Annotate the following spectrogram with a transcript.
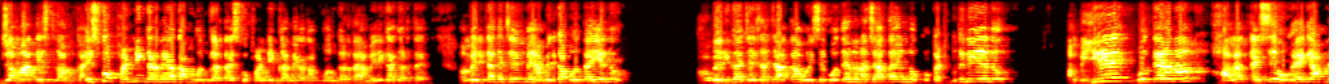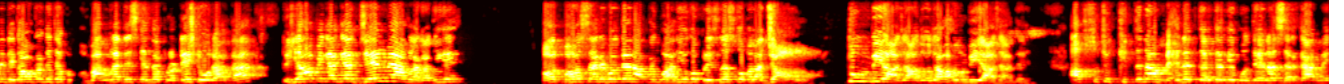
जमात इस्लाम का। इसको फंडिंग करने का काम कौन करता है? इसको फंडिंग करने का काम कौन करता है? अमेरिका करता है। अमेरिका के जेब में अमेरिका बोलता है, ये लोग अमेरिका जैसा चाहता है, वैसे बोलते हैं ना चाहता है इन लोग को, कठपुतली है लोग। अब ये बोलते हैं ना, हालत ऐसे हो गए कि आपने देखा होगा कि जब बांग्लादेश के अंदर प्रोटेस्ट हो रहा था तो यहाँ पे क्या किया? जेल में आग लगा दी गई। और बहुत सारे बोलते हैं आतंकवादियों को प्रिजनर्स को बोला, जाओ, तुम भी आज़ाद हो जाओ, हम भी आज़ाद है। अब सोचो कितना मेहनत कर करके बोलते हैं ना सरकार ने,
